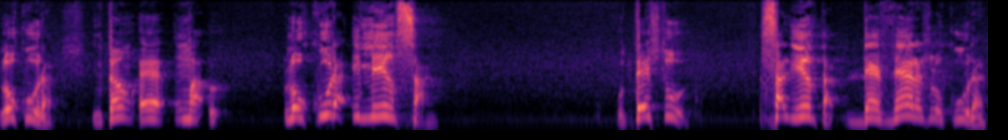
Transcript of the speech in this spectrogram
loucura. Então é uma loucura imensa. O texto salienta deveras loucura,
